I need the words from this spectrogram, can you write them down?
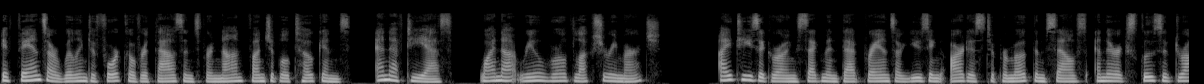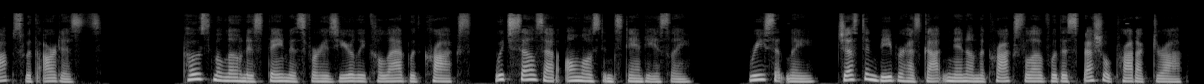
If fans are willing to fork over thousands for non fungible tokens, NFTs, why not real world luxury merch? IT's a growing segment that brands are using artists to promote themselves and their exclusive drops with artists. Post Malone is famous for his yearly collab with Crocs, which sells out almost instantaneously. Recently, Justin Bieber has gotten in on the Crocs love with a special product drop.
